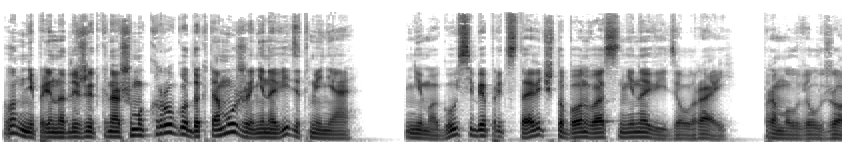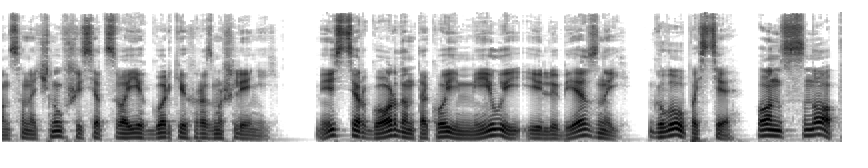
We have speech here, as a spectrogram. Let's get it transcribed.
«Он не принадлежит к нашему кругу, да к тому же ненавидит меня». «Не могу себе представить, чтобы он вас ненавидел, Рай», промолвил Джонсон, очнувшись от своих горьких размышлений. «Мистер Гордон такой милый и любезный. Глупости. Он сноб.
